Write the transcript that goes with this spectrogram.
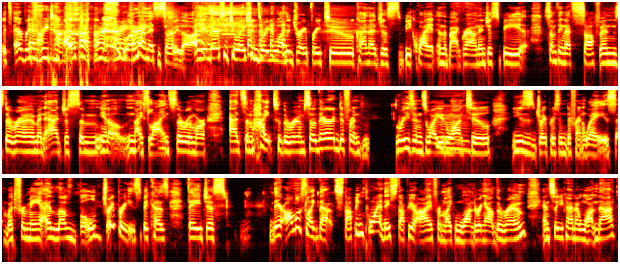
It's every time. Every time. Okay all right, all right well all not right. necessarily though. I mean there are situations where you want the drapery to kind of just be quiet in the background and just be something that softens the room and add just some you know nice lines to the room or add some height to the room. So there are different reasons why you'd mm. want to use draperies in different ways. But for me, I love bold draperies because they just they're almost like that stopping point. They stop your eye from like wandering out the room, and so you kind of want that.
